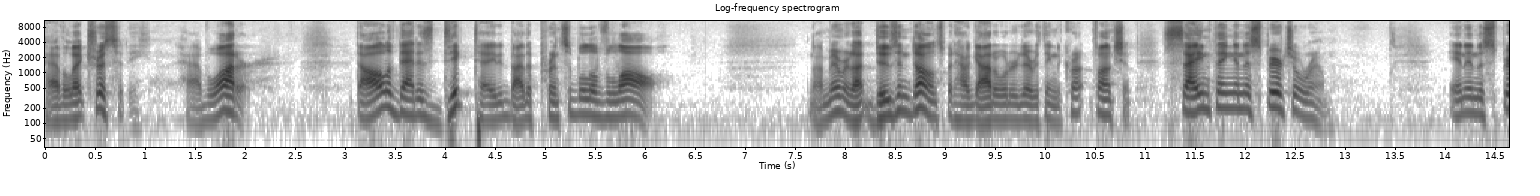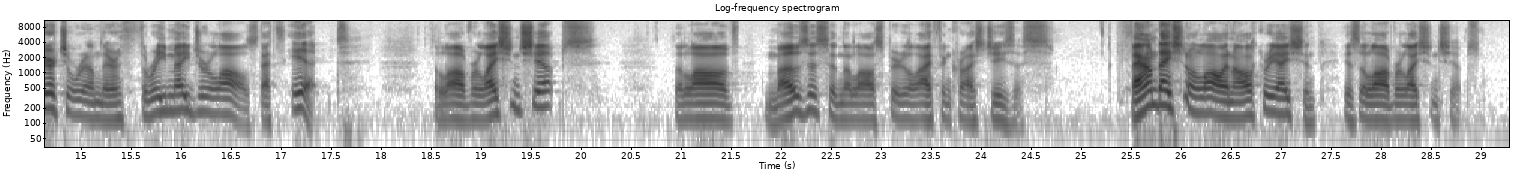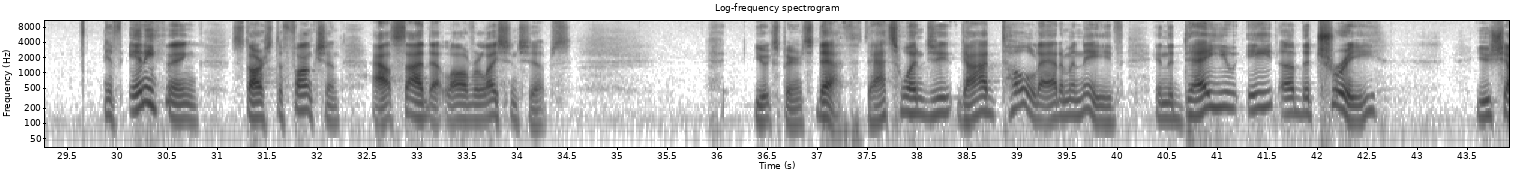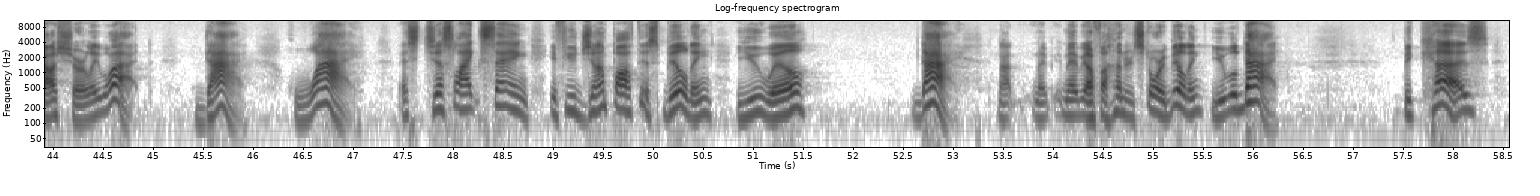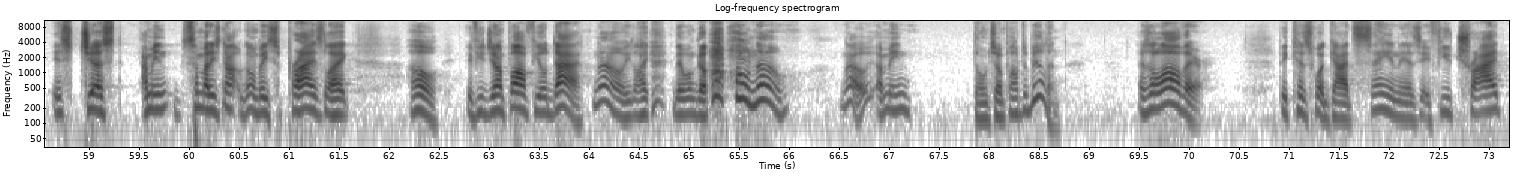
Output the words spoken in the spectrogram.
have electricity, have water. All of that is dictated by the principle of law. Now remember, not do's and don'ts, but how God ordered everything to function. Same thing in the spiritual realm. And in the spiritual realm, there are three major laws. That's it the law of relationships, the law of Moses, and the law of spirit of life in Christ Jesus. Foundational law in all creation is the law of relationships. If anything starts to function outside that law of relationships, you experience death. That's when God told Adam and Eve, in the day you eat of the tree, you shall surely what? Die. Why? It's just like saying if you jump off this building, you will die. Not maybe, maybe off a hundred story building, you will die. Because it's just, I mean, somebody's not going to be surprised like, oh, if you jump off, you'll die. No, like they won't go, oh no. No, I mean, don't jump off the building. There's a law there. Because what God's saying is if you try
